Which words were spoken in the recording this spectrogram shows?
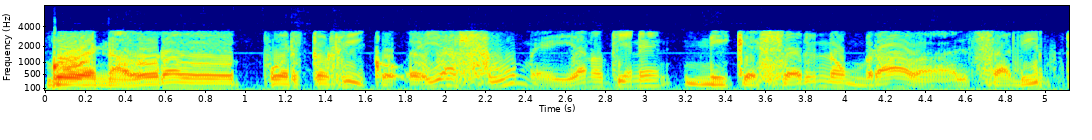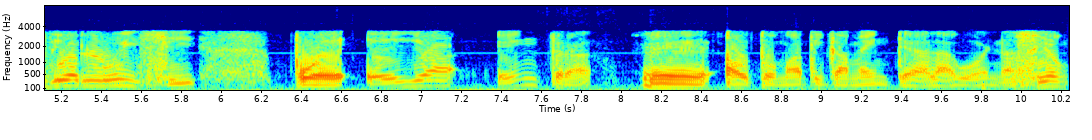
gobernadora de Puerto Rico ella asume ella no tiene ni que ser nombrada al salir Pierluisi pues ella entra eh, automáticamente a la gobernación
